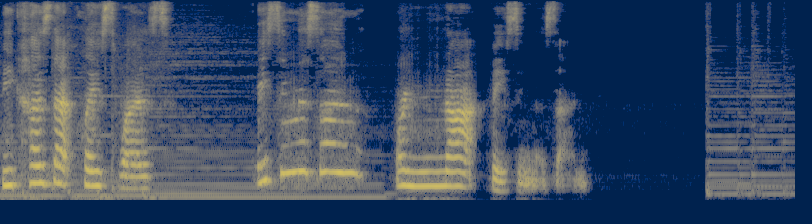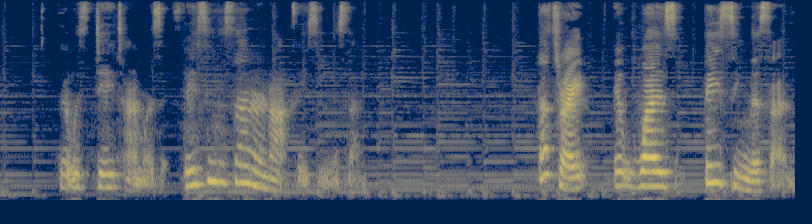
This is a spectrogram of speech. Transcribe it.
Because that place was facing the sun or not facing the sun? If it was daytime, was it facing the sun or not facing the sun? That's right, it was facing the sun.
